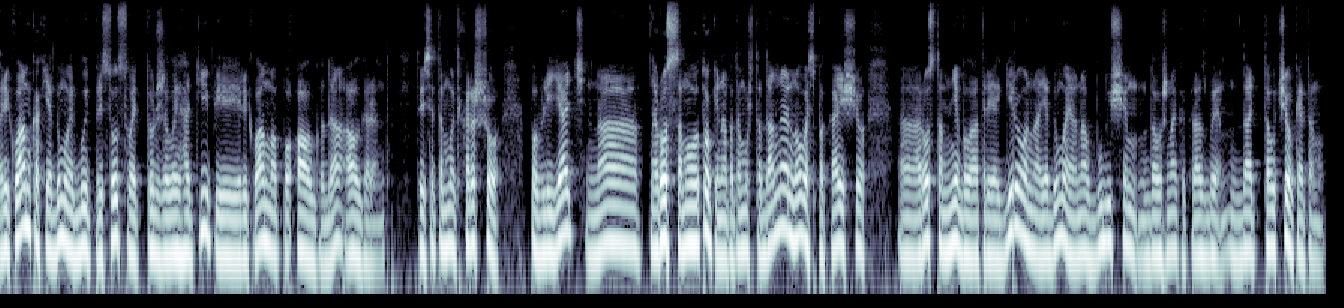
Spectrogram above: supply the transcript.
рекламках, я думаю, будет присутствовать тот же логотип и реклама по Algo, да, Algorand. То есть это может хорошо повлиять на рост самого токена, потому что данная новость пока еще э, ростом не была отреагирована. Я думаю, она в будущем должна как раз бы дать толчок этому.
